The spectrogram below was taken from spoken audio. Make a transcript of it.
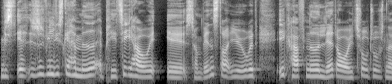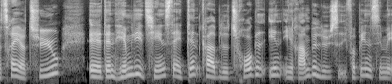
Jeg synes, vi lige skal have med, at PT har jo, øh, som Venstre i øvrigt, ikke haft noget let over i 2023. Øh, den hemmelige tjeneste er i den grad blevet trukket ind i rampelyset i forbindelse med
